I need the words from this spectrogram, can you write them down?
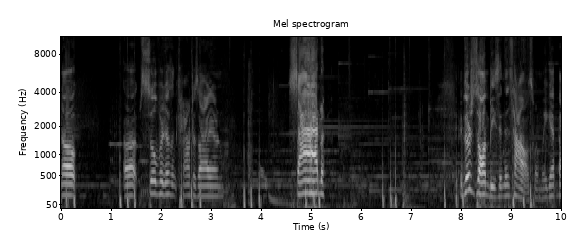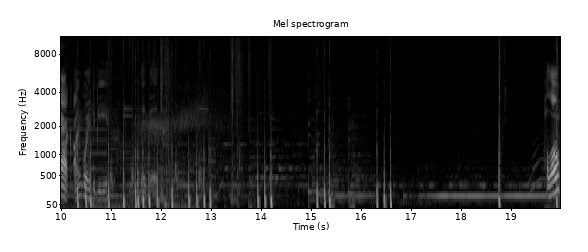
No. Uh, silver doesn't count as iron. Sad. If there's zombies in this house when we get back, I'm going to be livid. Hello?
